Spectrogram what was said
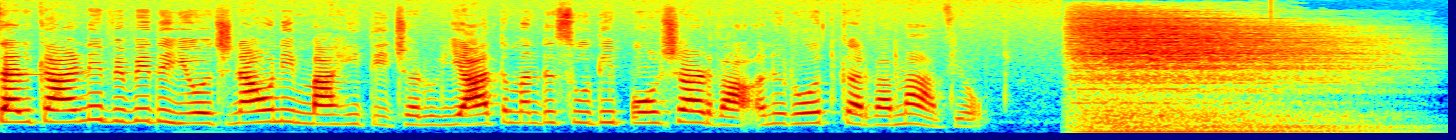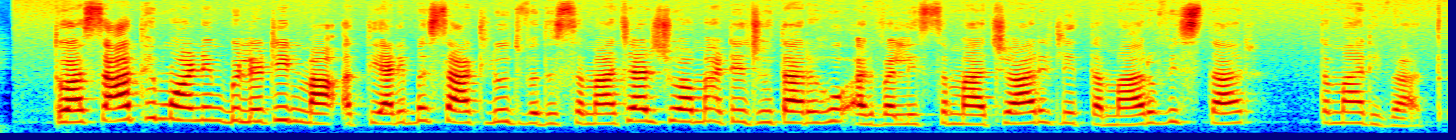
સરકારની વિવિધ યોજનાઓની માહિતી જરૂરિયાતમંદ સુધી પહોંચાડવા અનુરોધ કરવામાં આવ્યો. તો આ સાથે મોર્નિંગ બુલેટિનમાં અત્યારે બસ આટલું જ. વધુ સમાચાર જોવા માટે જોતા રહો અરવલ્લી સમાચાર એટલે તમારો વિસ્તાર, તમારી વાત.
